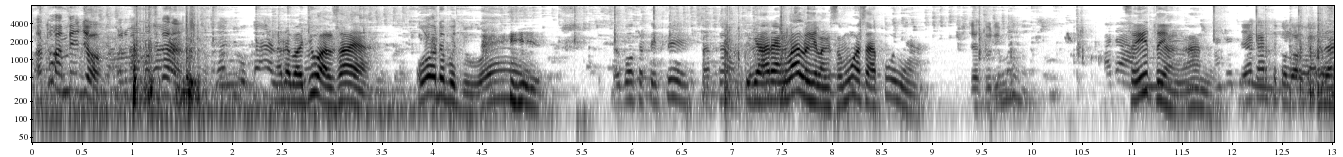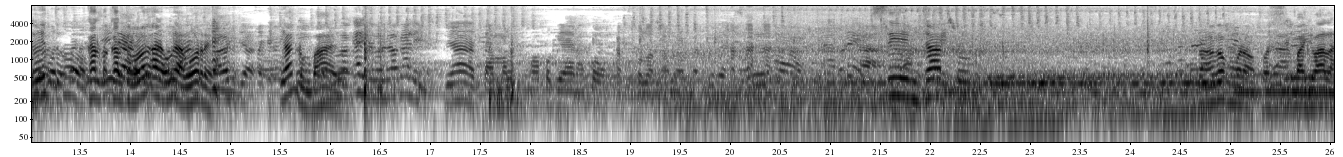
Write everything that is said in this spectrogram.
Atau ambil Jo kalau mau sekarang. Ada bajual saya. Oh, ada berjual. Ada gua KTP. Tiga hari yang lalu hilang semua saya punya. Jatuh di mana? So itu yang anu. Ya kartu keluarga. So itu kartu kartu orang ada udah boleh. Ya kembali. Ya tamal mau pergi aku kartu keluarga. SIM jatuh. Aku mau posisi baju ala.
